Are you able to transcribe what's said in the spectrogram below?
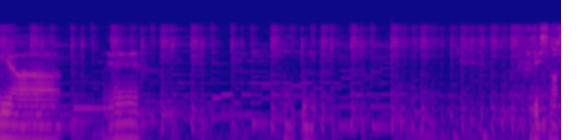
いやリスマス。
